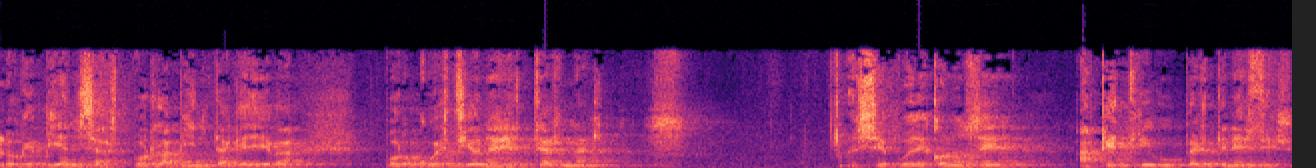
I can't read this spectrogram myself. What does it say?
lo que piensas por la pinta que lleva. Por cuestiones externas, se puede conocer a qué tribu perteneces.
